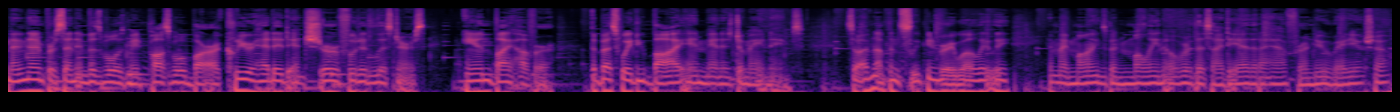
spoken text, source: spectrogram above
99% Invisible is made possible by our clear headed and sure footed listeners and by Hover, the best way to buy and manage domain names. So I've not been sleeping very well lately, and my mind's been mulling over this idea that I have for a new radio show.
